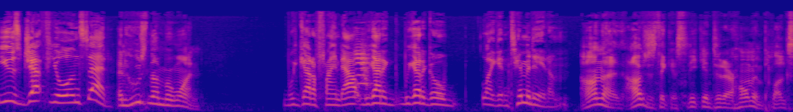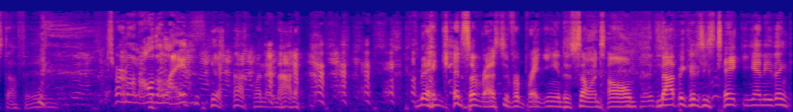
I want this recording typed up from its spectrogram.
Use jet fuel instead. And who's number one? We got to find out. We got to we got to go like intimidate them. I'm not. I was just thinking sneak into their home and plug stuff in. Turn on all the lights. yeah, when they're not. Man gets arrested for breaking into someone's home, not because he's taking anything.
